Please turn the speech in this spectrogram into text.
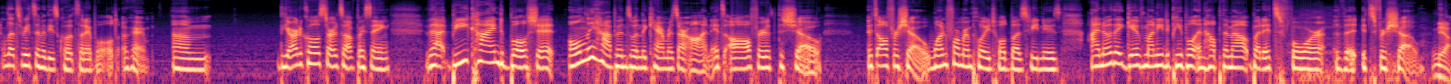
let's read some of these quotes that I pulled. Okay. Um, the article starts off by saying that be kind bullshit only happens when the cameras are on. It's all for the show. It's all for show. One former employee told BuzzFeed News, "I know they give money to people and help them out, but it's for the it's for show. Yeah.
